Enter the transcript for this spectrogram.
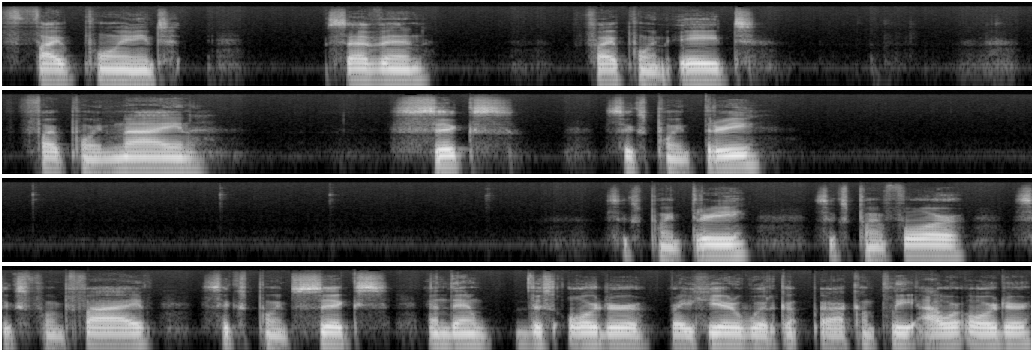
5.7, 5.8, 5.9, 6, 6.3, 6.3, 6.4, 6.5, 6.6, and then this order right here would uh, complete our order.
